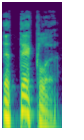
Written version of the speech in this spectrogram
a tecla.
